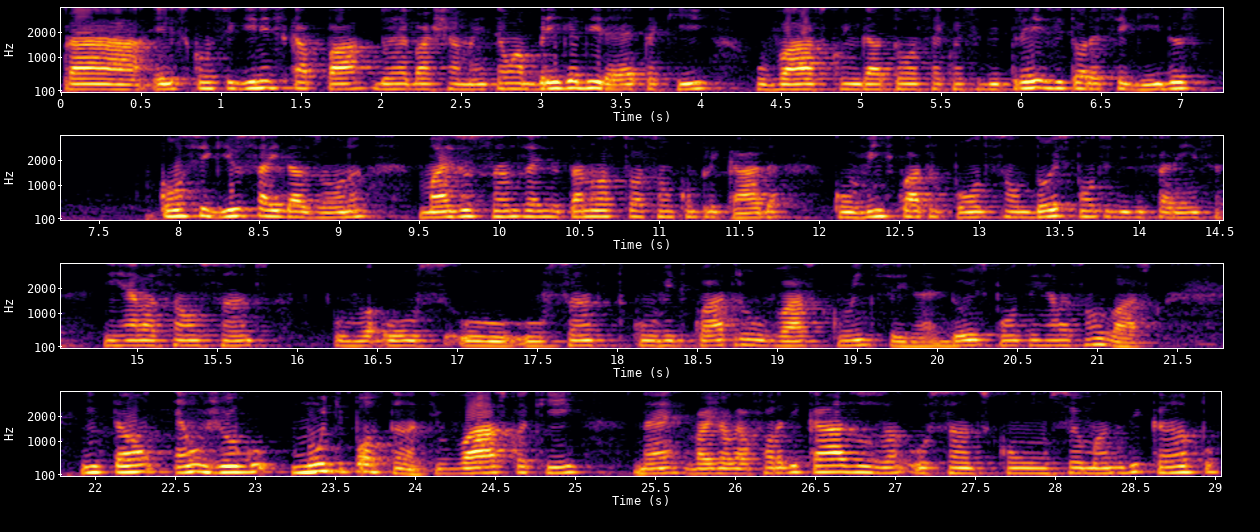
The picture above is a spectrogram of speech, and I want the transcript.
Para eles conseguirem escapar do rebaixamento. É uma briga direta aqui. O Vasco engatou uma sequência de três vitórias seguidas conseguiu sair da zona, mas o Santos ainda está numa situação complicada, com 24 pontos, são dois pontos de diferença em relação ao Santos. O, o, o, o Santos com 24 o Vasco com 26, né? Dois pontos em relação ao Vasco. Então é um jogo muito importante. O Vasco aqui né, vai jogar fora de casa, o, o Santos com o seu mando de campo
